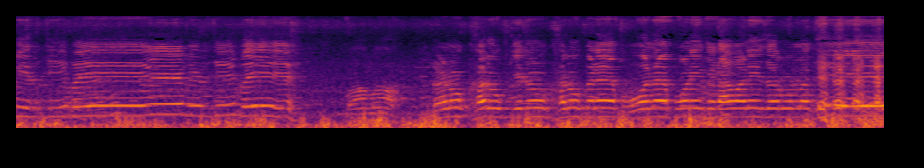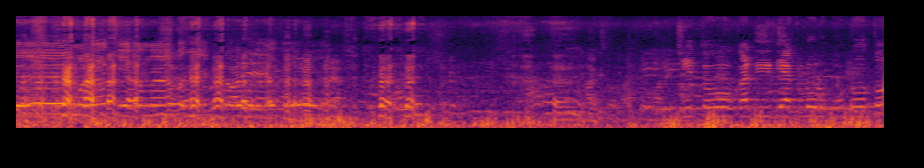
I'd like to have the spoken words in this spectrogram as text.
વીરજીભાઈ વીરજીભાઈ મામા ઘણું ખરું કીધું ખરું કરે ભુવને પોણી ચડાવવાની જરૂર નથી. મારા ચહેરાને બધી તો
